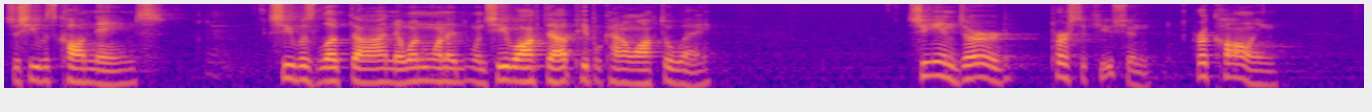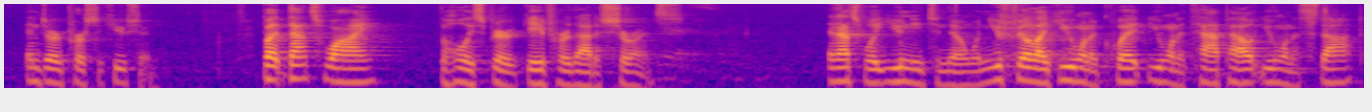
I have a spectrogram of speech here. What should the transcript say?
so she was called names. She was looked on. No one wanted, when she walked up, people kind of walked away. She endured persecution. Her calling endured persecution. But that's why the Holy Spirit gave her that assurance. And that's what you need to know. When you feel like you want to quit, you want to tap out, you want to stop,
